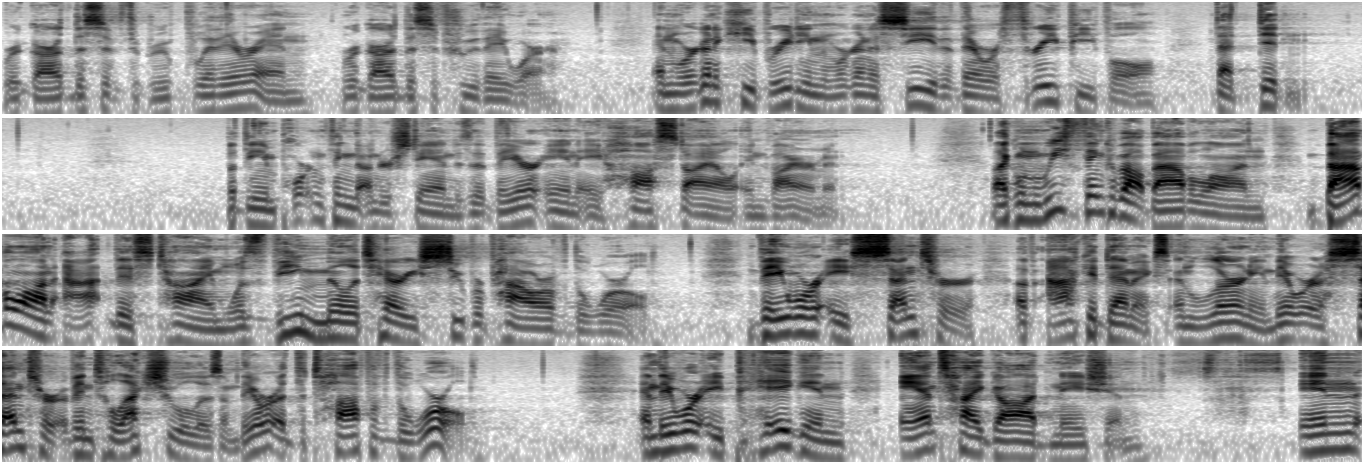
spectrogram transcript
regardless of the group they were in, regardless of who they were. And we're going to keep reading, and we're going to see that there were three people that didn't. But the important thing to understand is that they are in a hostile environment. Like when we think about Babylon, Babylon at this time was the military superpower of the world. They were a center of academics and learning, they were a center of intellectualism, they were at the top of the world. And they were a pagan, anti God nation. In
